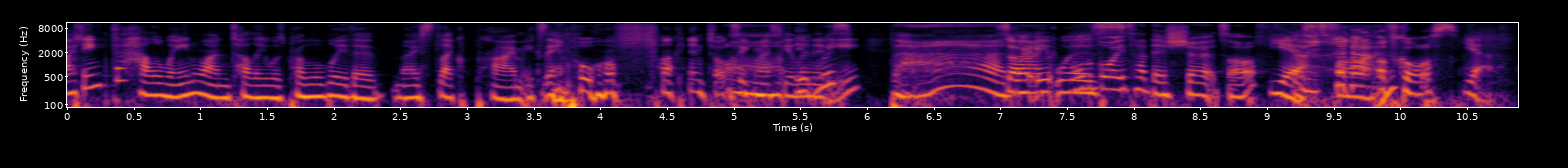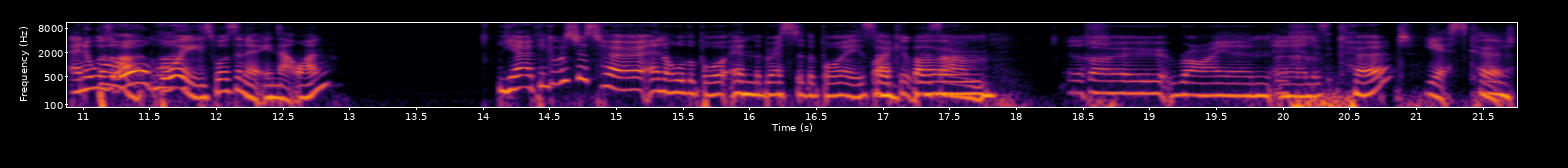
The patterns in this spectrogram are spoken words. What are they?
I think the Halloween one, Tully, was probably the most like prime example of fucking toxic masculinity. It was bad. So Like, it all was- the boys had their shirts off. Yeah. that's fine. of course. yeah. And it was But, all like- boys, wasn't it, in that one? yeah, I think it was just her and all the boy and the rest of the boys. like it Bo- was um, Bo, Ryan, and is it Kurt? Yes, Kurt.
